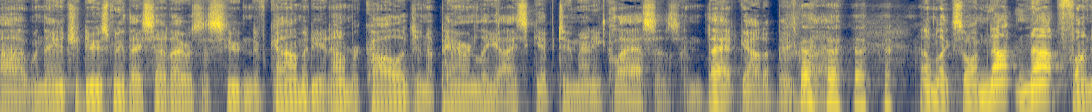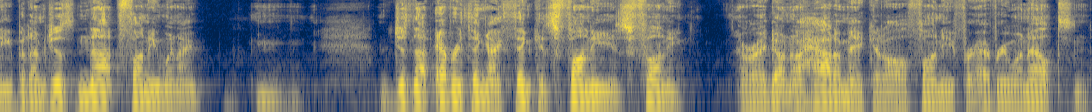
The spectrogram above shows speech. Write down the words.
uh, when they introduced me, they said I was a student of comedy at Humber College, and apparently I skipped too many classes, and that got a big laugh. I'm like, so I'm not not funny, but I'm just not funny when I, just not everything I think is funny is funny, or I don't know how to make it all funny for everyone else. And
